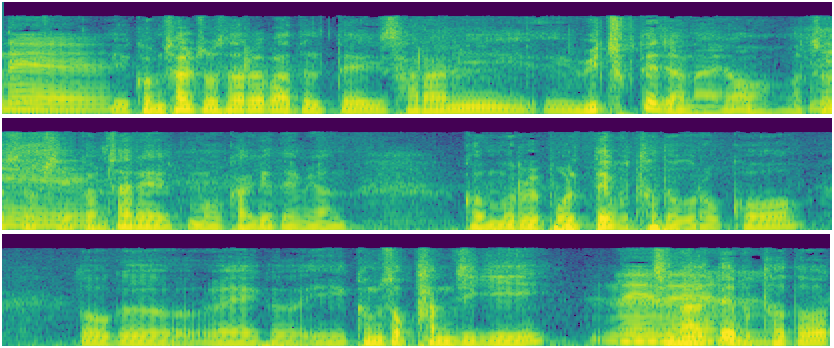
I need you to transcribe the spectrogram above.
네. 이 검찰 조사를 받을 때 이 사람이 위축되잖아요. 어쩔 수 네. 없이 검찰에 뭐 가게 되면 건물을 볼 때부터도 그렇고 또 그 왜 그 이 금속 탐지기 네. 지날 때부터도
